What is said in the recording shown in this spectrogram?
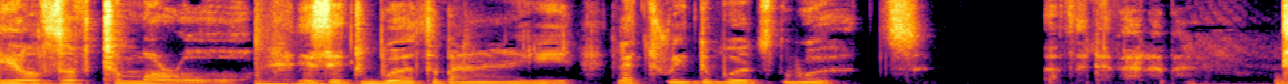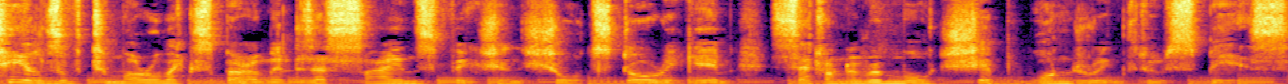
Tales of Tomorrow. Is it worth a buy? Let's read the words, the words of the developer. Tales of Tomorrow Experiment is a science fiction short story game set on a remote ship wandering through space.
